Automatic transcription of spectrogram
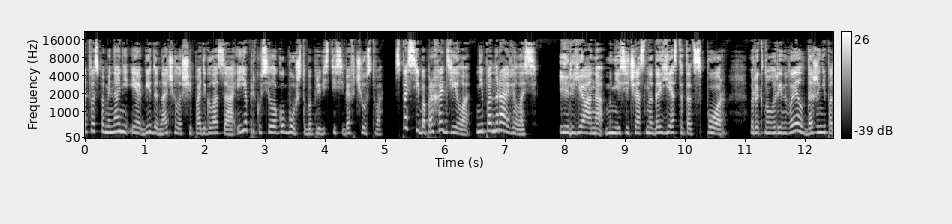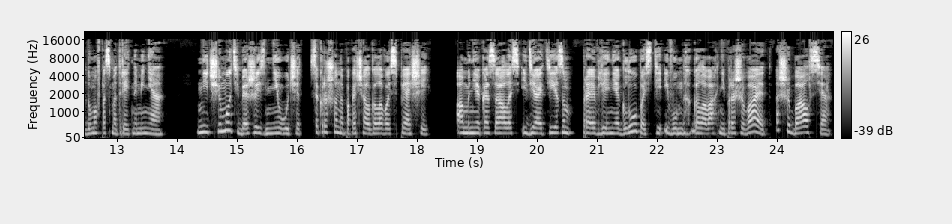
От воспоминаний и обиды начала щипать глаза, и я прикусила губу, чтобы привести себя в чувство. «Спасибо, проходила. Не понравилось». «Ирьяна, мне сейчас надоест этот спор!» – рыкнул Ринвейл, даже не подумав посмотреть на меня. «Ничему тебя жизнь не учит», – сокрушенно покачал головой спящий. «А мне казалось, идиотизм, проявление глупости и в умных головах не проживает. Ошибался».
